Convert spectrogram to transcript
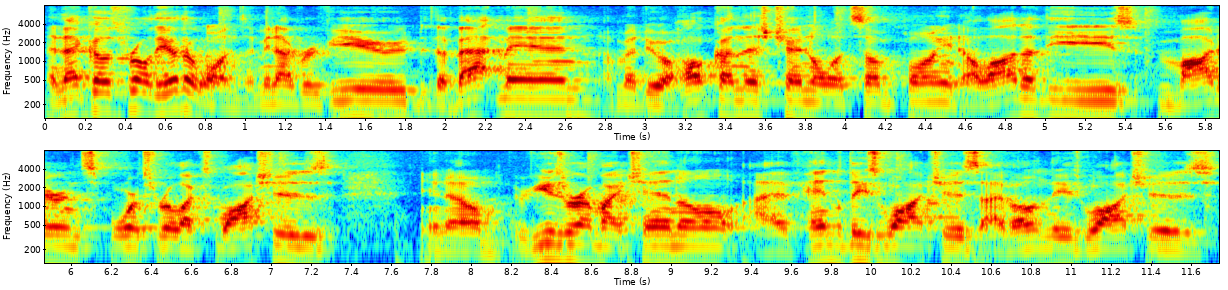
And that goes for all the other ones. I mean, I've reviewed the Batman. I'm gonna do a Hulk on this channel at some point. A lot of these modern sports Rolex watches, you know, reviews are on my channel. I've handled these watches. I've owned these watches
